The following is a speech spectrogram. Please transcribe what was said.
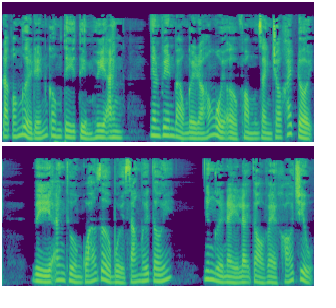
Đã có người đến công ty tìm Huy Anh. Nhân viên bảo người đó ngồi ở phòng dành cho khách đợi Vì anh thường quá giờ buổi sáng mới tới. Nhưng người này lại tỏ vẻ khó chịu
